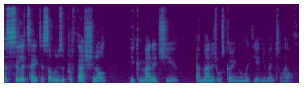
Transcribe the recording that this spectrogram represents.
facilitator, someone who's a professional who can manage you and manage what's going on with you and your mental health.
